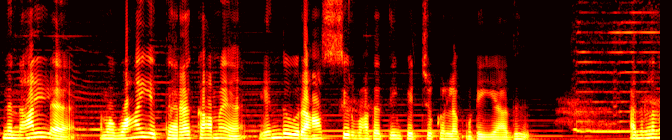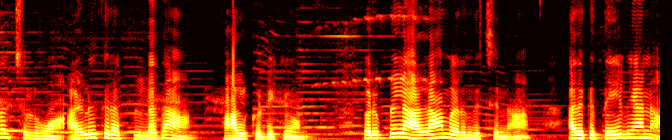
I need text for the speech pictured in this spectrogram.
இந்த நாளில் நம்ம வாயை திறக்காமல் எந்த ஒரு ஆசீர்வாதத்தையும் பெற்றுக்கொள்ள முடியாது. அதனால தான் சொல்லுவோம் அழுகிற பிள்ளை தான் பால் குடிக்கும். ஒரு பிள்ளை அழாமல் இருந்துச்சுன்னா அதுக்கு தேவையான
